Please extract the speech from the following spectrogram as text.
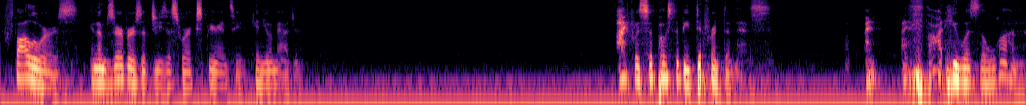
followers and observers of Jesus were experiencing. Can you imagine? Life was supposed to be different than this. I, I thought he was the one.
